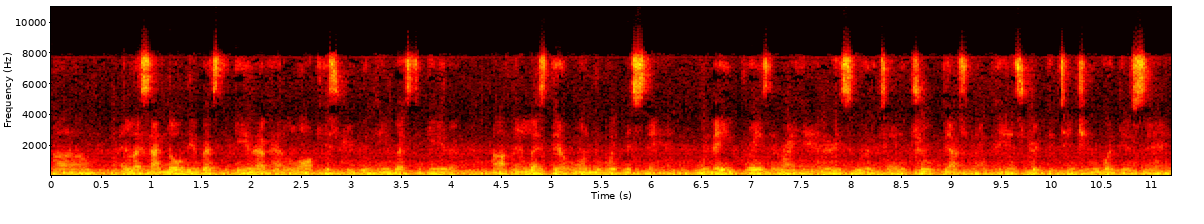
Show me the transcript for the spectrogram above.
um, unless I know the investigator, I've had a long history with the investigator, uh, unless they're on the witness stand. When they raise their right hand and they swear to tell the truth, that's when I'm paying strict attention to what they're saying.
